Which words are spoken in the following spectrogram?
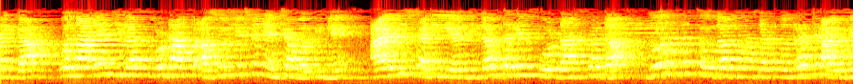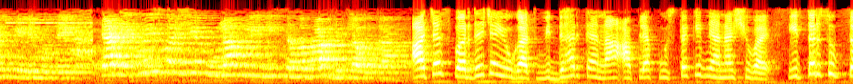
महानगरपालिका व नारायण जिल्हा स्पोर्ट डान्स असोसिएशन यांच्या वतीने आयोजित शालेय जिल्हास्तरीय स्पोर्ट डान्स स्पर्धा दोन हजार चौदा दोन हजार पंधराचे आयोजन केले होते. त्यात एकोणीस वर्षीय मुला मुलींनी सहभाग घेतला होता. आजच्या स्पर्धेच्या युगात विद्यार्थ्यांना आपल्या पुस्तकी ज्ञानाशिवाय इतर सुप्त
